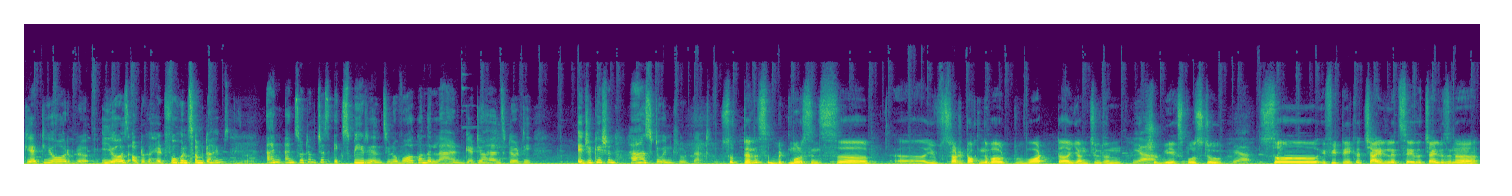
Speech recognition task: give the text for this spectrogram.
get your uh, ears out of a headphone sometimes, and, and sort of just experience, you know, work on the land, get your hands dirty. Education has to include that. So tell us a bit more since uh, uh, you've started talking about what uh, young children Yeah. should be exposed to. Yeah. So if you take a child, let's say the child is in a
